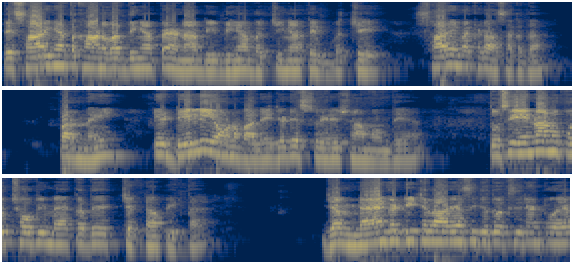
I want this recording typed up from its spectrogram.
ਤੇ ਸਾਰੀਆਂ ਤਖਾਣ ਵੱਧਦੀਆਂ ਭੈਣਾਂ, ਬੀਬੀਆਂ, ਬੱਚੀਆਂ ਤੇ ਬੱਚੇ ਸਾਰੇ ਮੈਂ ਖੜਾ ਸਕਦਾ, ਪਰ ਨਹੀਂ, ਇਹ ਡੇਲੀ ਆਉਣ ਵਾਲੇ ਜਿਹੜੇ ਸਵੇਰੇ ਸ਼ਾਮ ਆਉਂਦੇ ਆ, ਤੁਸੀਂ ਇਹਨਾਂ ਨੂੰ ਪੁੱਛੋ ਵੀ ਮੈਂ ਕਦੇ ਚਿੱਟਾ ਪੀਤਾ ਹੈ। ਜਾਂ ਮੈਂ ਗੱਡੀ ਚਲਾ ਰਿਹਾ ਸੀ ਜਦੋਂ ਐਕਸੀਡੈਂਟ ਹੋਇਆ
